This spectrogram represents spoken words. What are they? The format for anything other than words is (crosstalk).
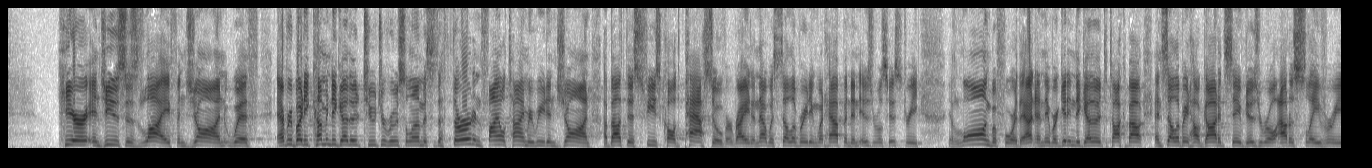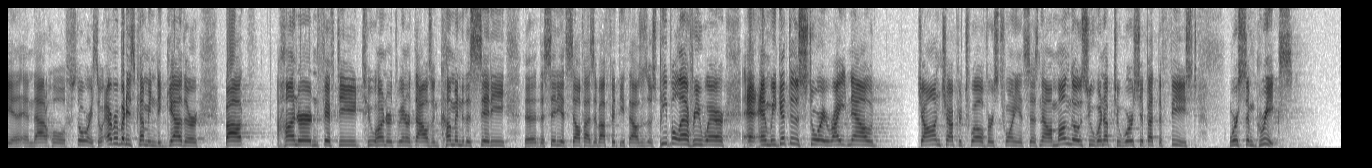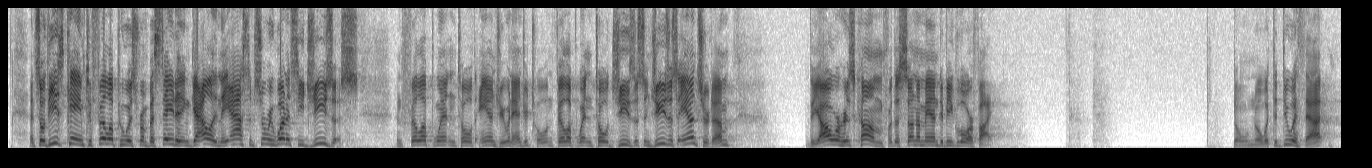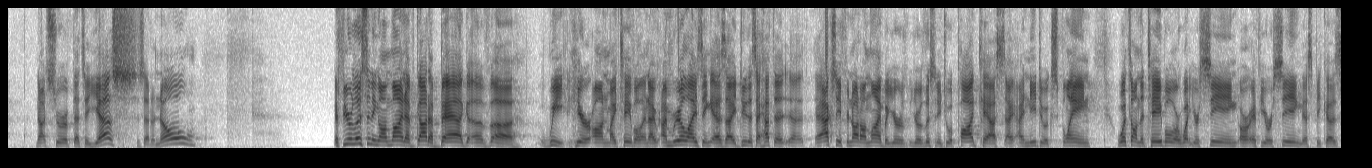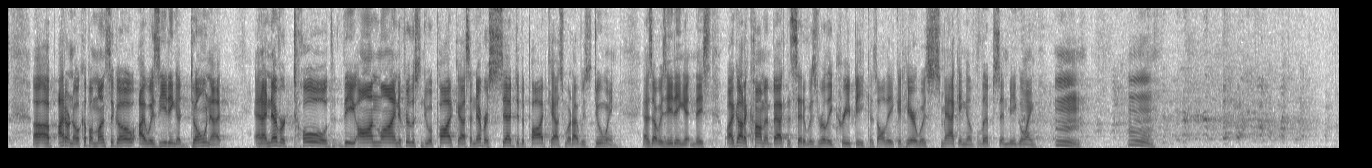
here in Jesus' life and John with everybody coming together to Jerusalem. This is the third and final time we read in John about this feast called Passover, right? And that was celebrating what happened in Israel's history long before that. And they were getting together to talk about and celebrate how God had saved Israel out of slavery and, and that whole story. So everybody's coming together about 150, 200, 300,000 come into the city. The, the city itself has about 50,000. There's people everywhere. And, and we get to the story right now. John chapter 12, verse 20, it says, Now among those who went up to worship at the feast were some Greeks. And so these came to Philip, who was from Bethsaida in Galilee, and they asked him, Sir, we want to see Jesus. And Philip went and told Andrew, and Andrew told, and Philip went and told Jesus, and Jesus answered him, the hour has come for the Son of Man to be glorified. Don't know what to do with that. Not sure if that's a yes. Is that a no? If you're listening online, I've got a bag of uh, wheat here on my table, and I, am realizing as I do this, I have to uh, actually, if you're not online, but you're, you're listening to a podcast, I, I need to explain what's on the table or what you're seeing, or if you're seeing this, because uh, I don't know, a couple months ago, I was eating a donut. And I never told the online, if you're listening to a podcast, I never said to the podcast what I was doing as I was eating it. And they, I got a comment back that said it was really creepy because all they could hear was smacking of lips and me going, mmm, mmm.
